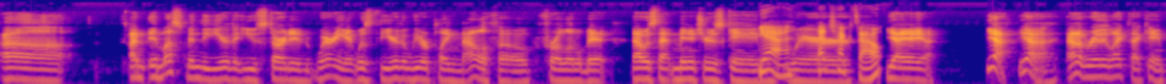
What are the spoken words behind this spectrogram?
uh, I, it must have been the year that you started wearing it. Was the year that we were playing Malifaux for a little bit. That was that miniatures game. yeah where that checks out Yeah, yeah, yeah. Yeah, yeah. I really like that game.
